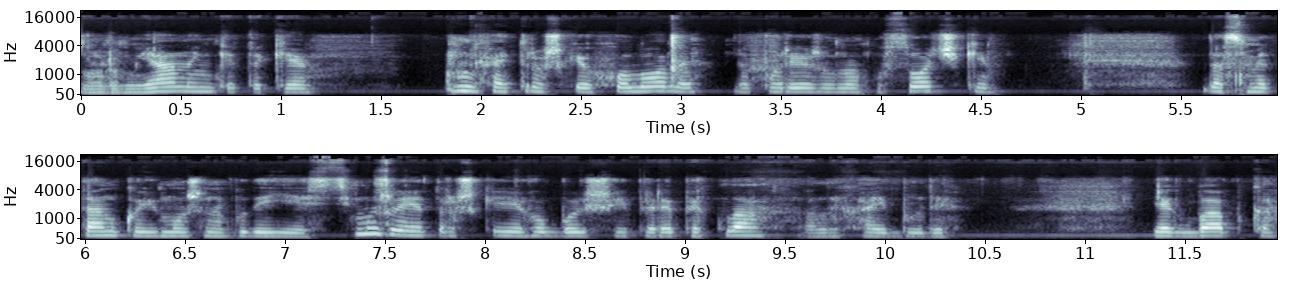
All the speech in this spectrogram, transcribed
Рум'яненьке таке. Хай трошки охолоне, да поріжу на кусочки. Да сметанкою можна буде їсти. Може, я трошки його більше і перепекла, але хай буде. Як бабка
